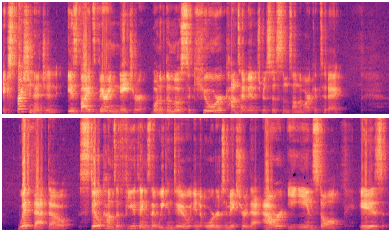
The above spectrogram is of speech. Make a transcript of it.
ExpressionEngine is by its very nature one of the most secure content management systems on the market today. With that though, still comes a few things that we can do in order to make sure that our EE install is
